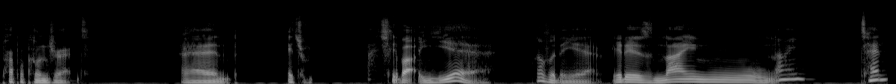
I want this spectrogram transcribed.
proper contract, and it's actually about a year, over the year. It is nine, nine, 10,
